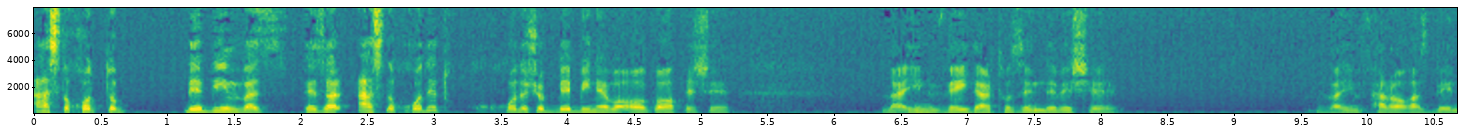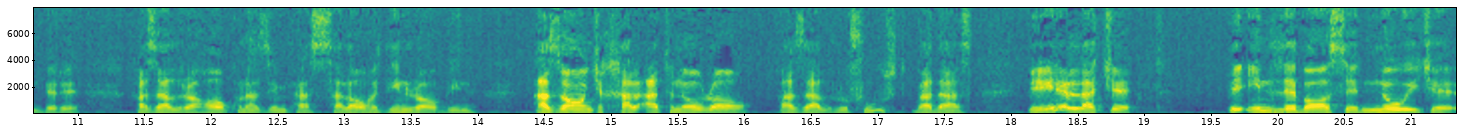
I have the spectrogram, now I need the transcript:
اصل خودتو ببین و بذار اصل خودت خودشو ببینه و آگاه بشه و این وی در تو زنده بشه و این فراغ از بین بره. غزل رها کن از این پس صلاح دین را بین. از آن که خلعت نو را غزل رفوست بد است. به این علت که به این لباس نوعی که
